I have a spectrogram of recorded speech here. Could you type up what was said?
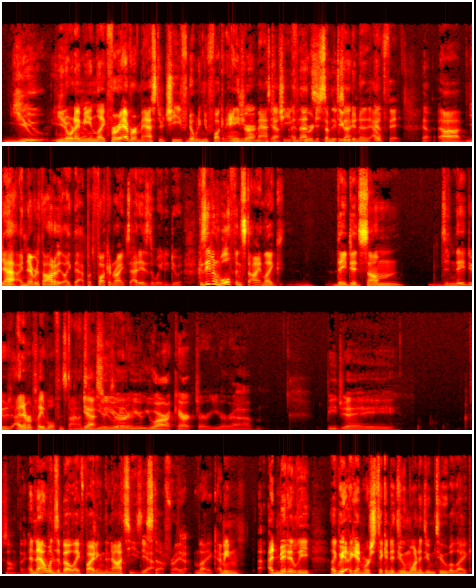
you. You, You, you, know what I mean? Like forever, Master Chief. Nobody knew fucking anything Sure, about Master yeah, Chief. and You were just some dude in an yeah. outfit. Yeah. Uh, yeah, I never thought of it like that. But fucking rights, that is the way to do it. Because even Wolfenstein, like they did some. Didn't they do? I never played Wolfenstein until Yeah, so you're later. you you are a character. You're um, BJ something. and that one's about like fighting the. Nazis and Yeah, stuff, right? yeah. Like, I mean, admittedly, like we again we're sticking to Doom One and Doom Two, but like,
